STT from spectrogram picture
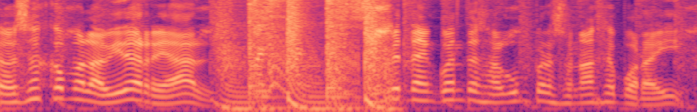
Eso es como la vida real. Siempre te encuentras algún personaje por ahí.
